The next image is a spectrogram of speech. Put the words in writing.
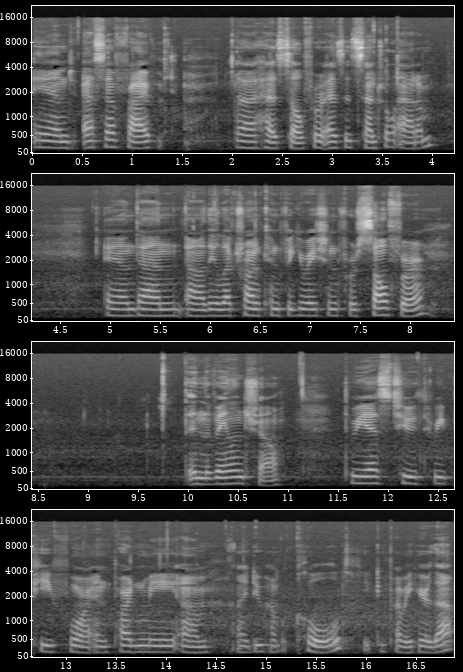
And SF5 uh, has sulfur as its central atom. And then uh, the electron configuration for sulfur in the valence shell 3s2, 3p4. And pardon me, um, I do have a cold. You can probably hear that.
